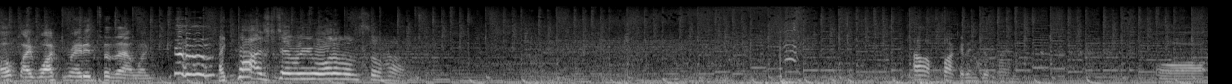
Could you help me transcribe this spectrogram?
oh i walked right into that one I dodged every one of them somehow. Oh fuck, I didn't jump right enough. oh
